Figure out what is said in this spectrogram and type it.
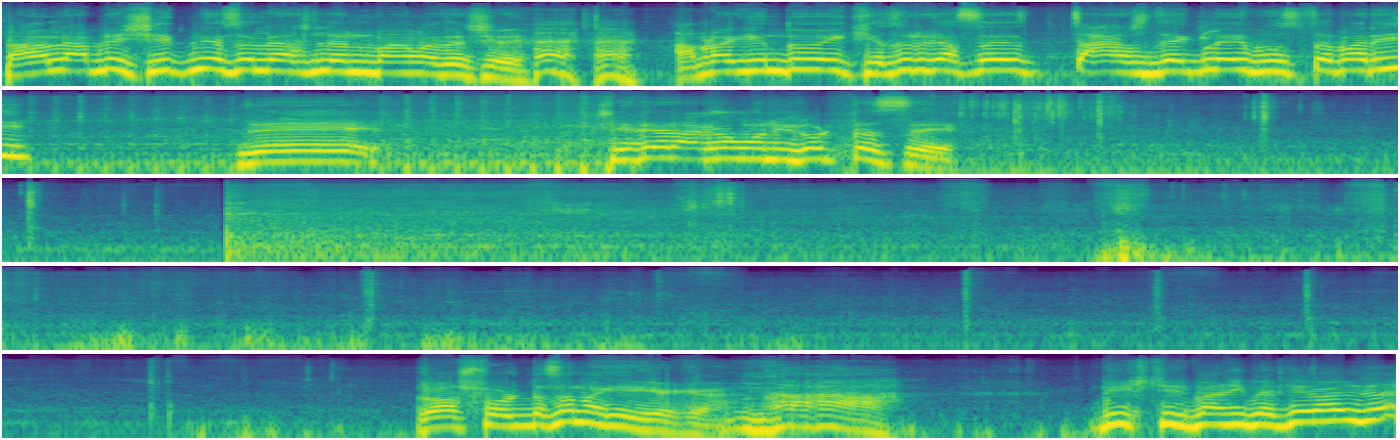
তাহলে আপনি শীত নিয়ে চলে আসলেন বাংলাদেশে। আমরা কিন্তু এই খেজুর গাছের চাষ দেখলেই বুঝতে পারি যে শীতের আগমনী করতেছে রস পড়তেছে নাকি কাকা? না বৃষ্টির পানি বেঁধে রয়েছে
